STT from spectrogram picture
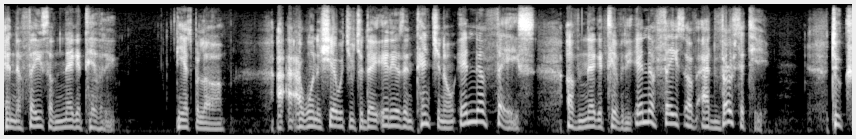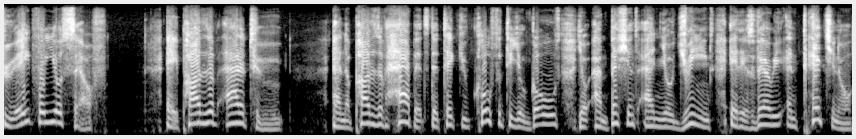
in the face of negativity. Yes, beloved. I, I, want to share with you today. It is intentional in the face of negativity, in the face of adversity, to create for yourself a positive attitude and the positive habits that take you closer to your goals, your ambitions, and your dreams, it is very intentional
